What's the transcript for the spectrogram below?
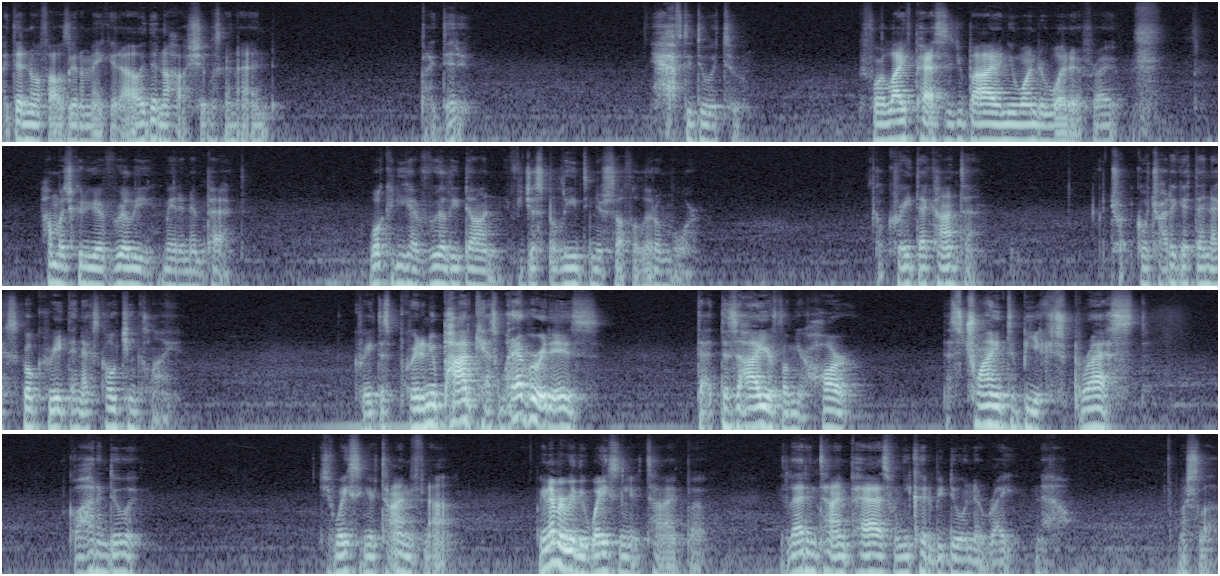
I didn't know if I was going to make it out. I didn't know how shit was going to end. But I did it. You have to do it too. Before life passes you by and you wonder what if, right? How much could you have really made an impact? What could you have really done if you just believed in yourself a little more? Go create that content. Go try to get that next, go create the next coaching client. Create this, create a new podcast, whatever it is. That desire from your heart that's trying to be expressed Go out and do it. Just wasting your time if not. You're never really wasting your time, but you're letting time pass when you could be doing it right now. Much love.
